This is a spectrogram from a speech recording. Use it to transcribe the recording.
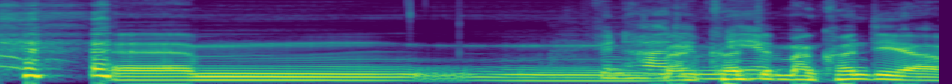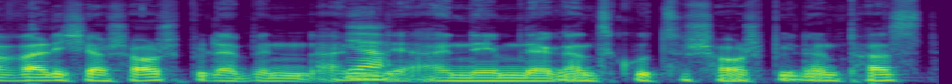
ähm, halt man, könnte, man könnte ja, weil ich ja Schauspieler bin, einen, ja. einen nehmen, der ganz gut zu Schauspielern passt,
